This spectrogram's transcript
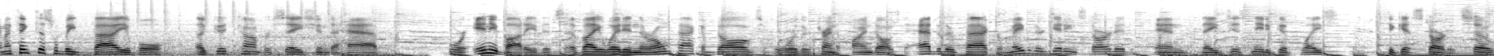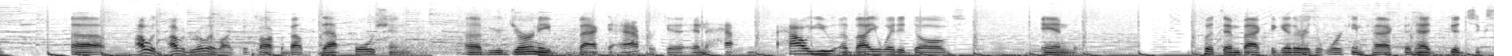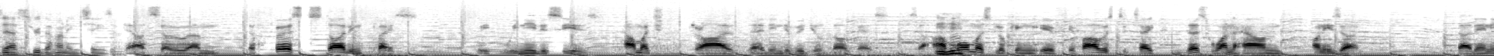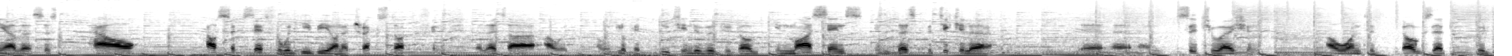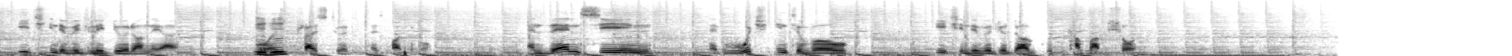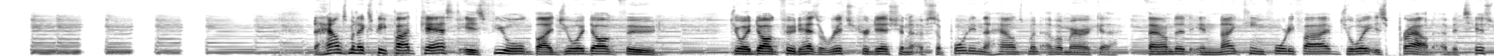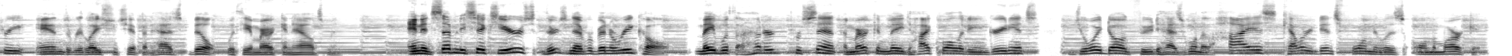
And I think this will be valuable, a good conversation to have for anybody that's evaluating their own pack of dogs or they're trying to find dogs to add to their pack or maybe they're getting started and they just need a good place to get started. So uh, I would I would really like to talk about that portion of your journey back to Africa and how, how you evaluated dogs and put them back together as a working pack that had good success through the hunting season? Yeah, so um, the first starting place we, we need to see is how much drive that individual dog has. So I'm mm-hmm. almost looking if, if I was to take this one hound on his own without any other assistance, how how successful would he be on a track start to finish? So that's how I would I would look at each individual dog. In my sense, in this particular uh, uh, um, situation, I wanted dogs that could each individually do it on their own, mm-hmm. or as close to it as possible. And then seeing at which interval each individual dog would come up short. The Houndsman XP podcast is fueled by Joy Dog Food. Joy Dog Food has a rich tradition of supporting the houndsmen of America. Founded in 1945, Joy is proud of its history and the relationship it has built with the American houndsmen. And in 76 years, there's never been a recall. Made with 100% American made high quality ingredients, Joy Dog Food has one of the highest calorie dense formulas on the market.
